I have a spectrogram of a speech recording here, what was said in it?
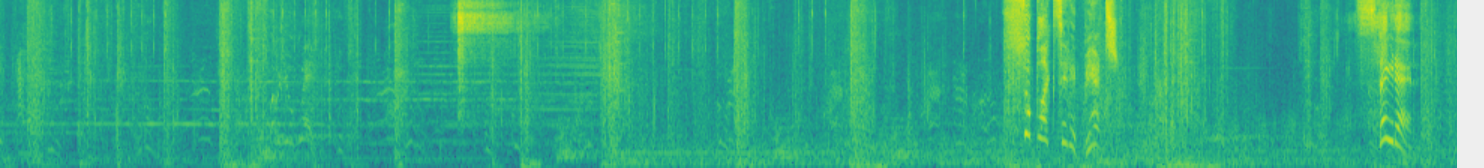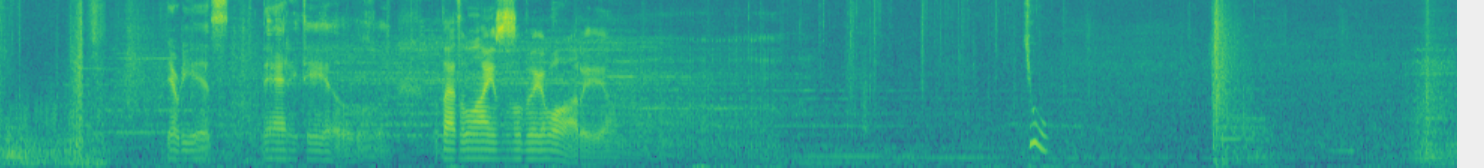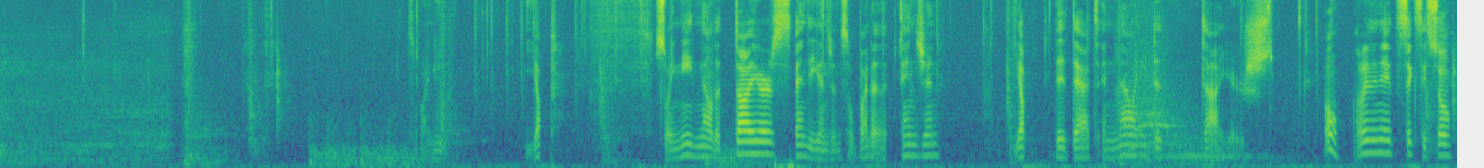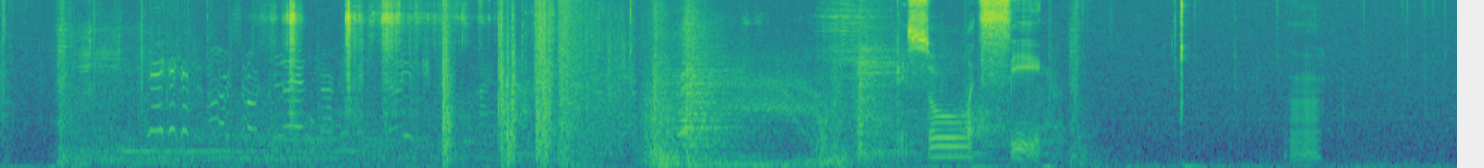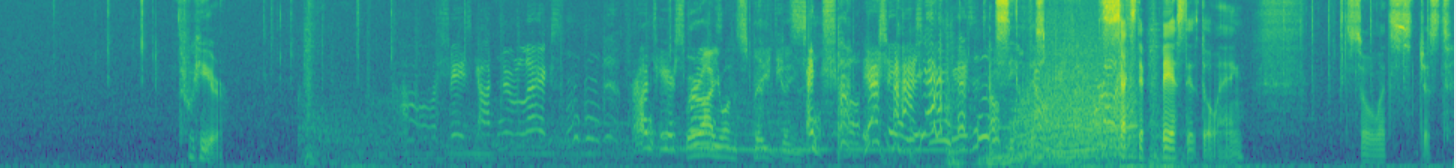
Suplex City, bitch! Stay dead! There he is. There it is. That nice big body. You. So I need. Yup. So I need now the tires and the engine. So buy the engine. Yup, did that. And now I need the tires. Oh, I already need 60, so. Okay, so let's see. Through here. Oh, she's got new legs. Frontier springs. Where are you on the speed demon? Essential. Yes, she is. Let's oh, see how this beautiful sexy beast is doing. So let's just.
